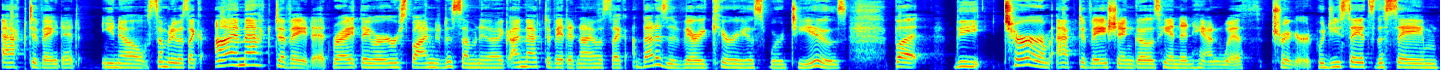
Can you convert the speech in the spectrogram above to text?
activated. You know, somebody was like, I'm activated, right? They were responding to somebody like, I'm activated. And I was like, that is a very curious word to use. But the term activation goes hand in hand with triggered. Would you say it's the same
